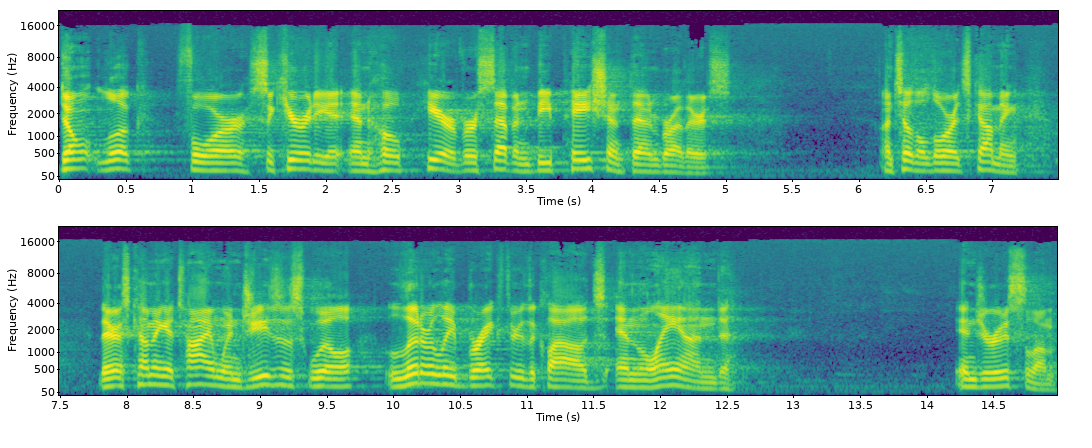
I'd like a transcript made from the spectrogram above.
Don't look for security and hope here. Verse 7 Be patient then, brothers, until the Lord's coming. There is coming a time when Jesus will literally break through the clouds and land in Jerusalem.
